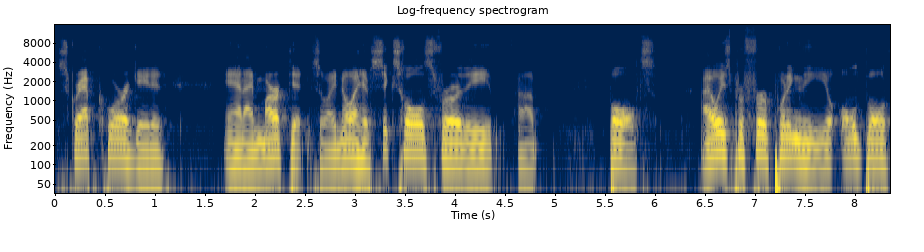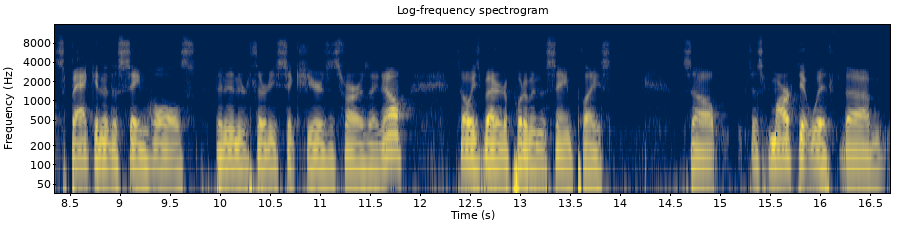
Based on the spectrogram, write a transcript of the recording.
scrap corrugated and I marked it. So I know I have six holes for the uh, bolts. I always prefer putting the old bolts back into the same holes. Been in there 36 years as far as I know. It's always better to put them in the same place. So just marked it with um,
